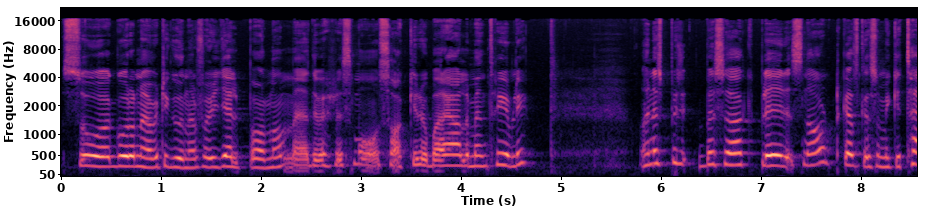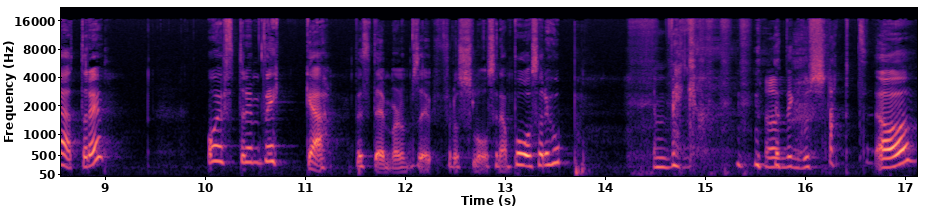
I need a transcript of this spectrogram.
så går hon över till Gunnar för att hjälpa honom med diverse små saker och bara är allmänt trevlig. Och hennes be- besök blir snart ganska så mycket tätare. Och efter en vecka bestämmer de sig för att slå sina påsar ihop. En vecka. Ja, det går snabbt. Ja,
